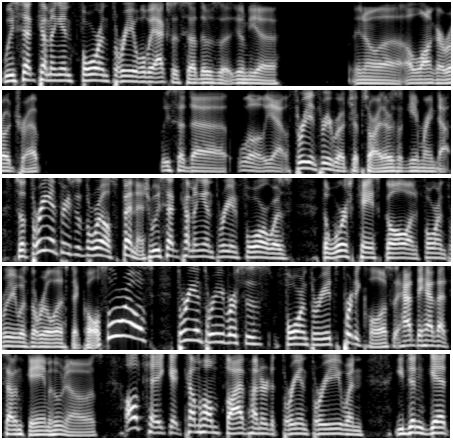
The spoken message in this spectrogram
We said coming in four and three. Well, we actually said there was going to be a, you know, a, a, longer road trip. We said, uh, well, yeah, three and three road trip. Sorry, there was a game rained out. So three and three is what the Royals finish. We said coming in three and four was the worst case goal, and four and three was the realistic goal. So the Royals three and three versus four and three, it's pretty close. Had they had that seventh game, who knows? I'll take it. Come home 500 at three and three when you didn't get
